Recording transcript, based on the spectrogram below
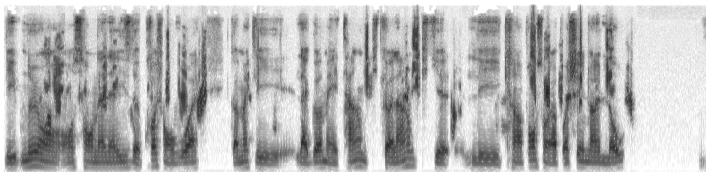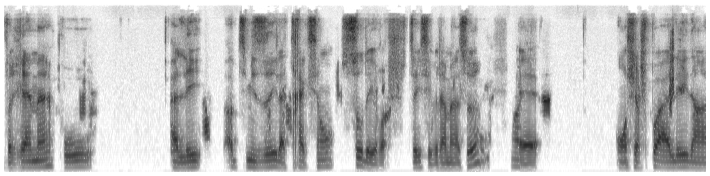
Les pneus, on, son analyse de proche, on voit comment que les, la gomme est tendre puis collante, puis que les crampons sont rapprochés l'un de l'autre, vraiment pour aller optimiser la traction sur des roches. Tu sais, c'est vraiment ça. Euh, on ne cherche pas à aller dans,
